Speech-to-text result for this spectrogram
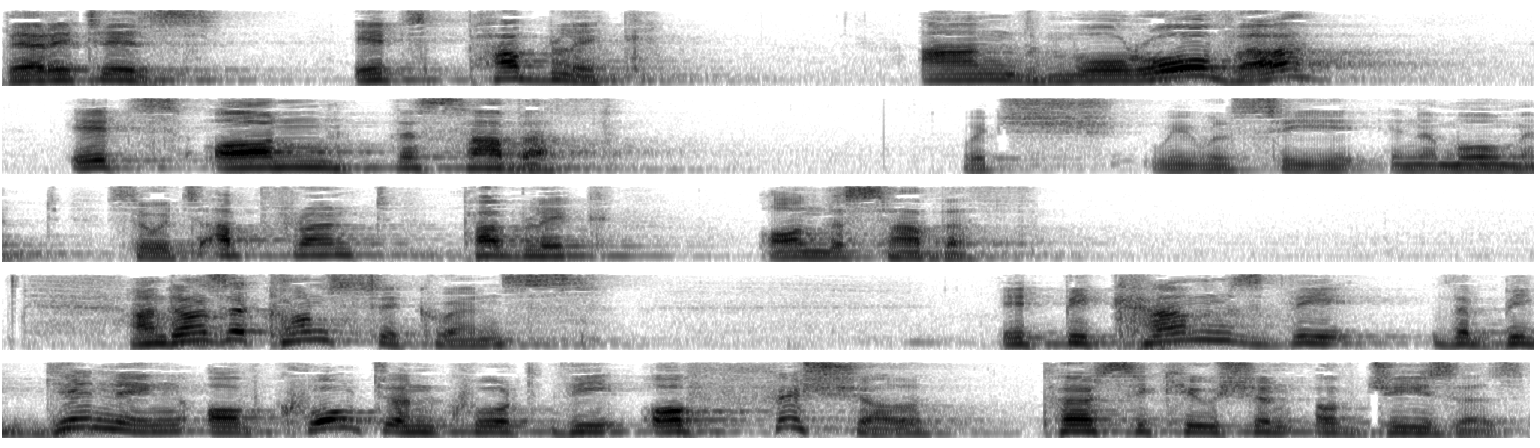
There it is. It's public. And moreover, it's on the Sabbath, which we will see in a moment. So it's upfront, public, on the Sabbath. And as a consequence, it becomes the, the beginning of quote unquote the official persecution of Jesus.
